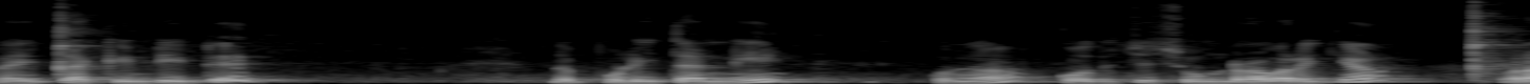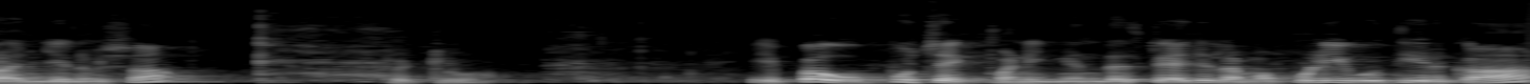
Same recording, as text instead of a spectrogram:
லைட்டாக கிண்டிட்டு இந்த புளி தண்ணி கொஞ்சம் கொதித்து சுண்டுற வரைக்கும் ஒரு அஞ்சு நிமிஷம் விட்டுருவோம். இப்போ உப்பு செக் பண்ணிக்க இந்த ஸ்டேஜில் நம்ம புளி ஊற்றிருக்கோம்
